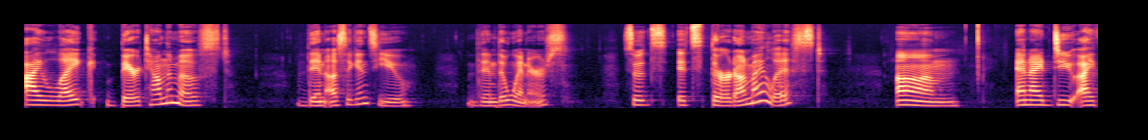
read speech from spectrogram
I like Beartown the most, then Us Against You, then The Winners. So it's it's third on my list. Um and I do I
